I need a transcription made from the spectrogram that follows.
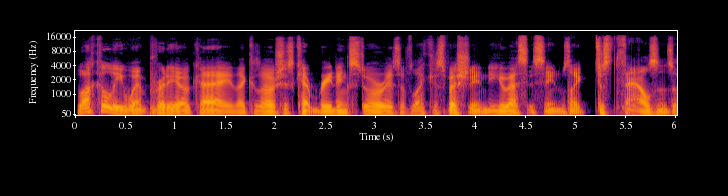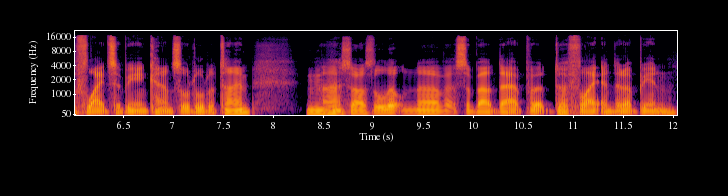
luckily went pretty okay. Like, because I was just kept reading stories of like, especially in the US, it seems like just thousands of flights are being cancelled all the time. Uh, Mhm. so I was a little nervous about that, but the flight ended up being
